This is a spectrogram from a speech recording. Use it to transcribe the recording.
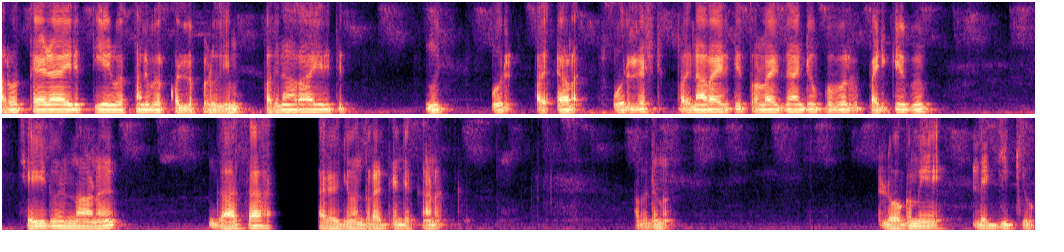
അറുപത്തേഴായിരത്തി എഴുപത്തിനാല് പേർ കൊല്ലപ്പെടുകയും പതിനാറായിരത്തി ഒരു ഒരു പതിനാറായിരത്തി തൊള്ളായിരത്തി നാനൂറ്റി മുപ്പത് പേർക്ക് പരിക്കേൽക്കുകയും ചെയ്തു എന്നാണ് ഗാസ ആരോഗ്യ മന്ത്രാലയത്തിന്റെ കണക്ക്. അപ്പം ലോകമേ ലജ്ജിക്കൂ.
